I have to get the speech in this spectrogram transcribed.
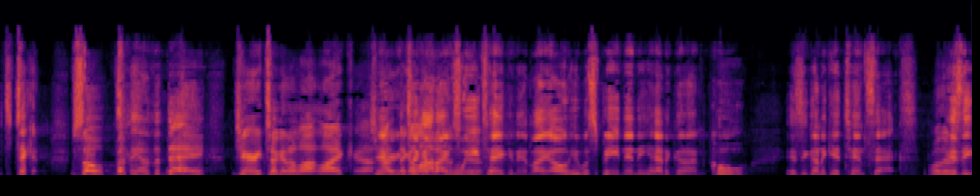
it's a ticket. So, but at the end of the day, Jerry took it a lot like uh, I Jerry think took a lot it like we do. taking it. Like, oh, he was speeding and he had a gun. Cool. Is he going to get ten sacks? Well, is he?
